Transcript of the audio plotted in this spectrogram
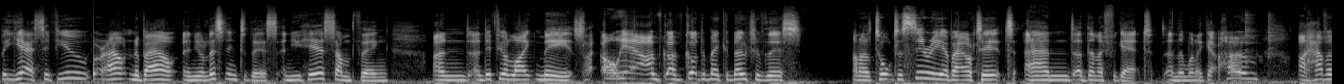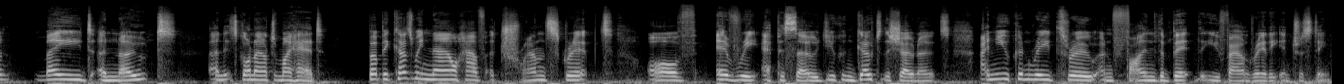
but yes, if you are out and about and you're listening to this and you hear something, and and if you're like me, it's like, oh yeah, I've I've got to make a note of this and I'll talk to Siri about it, and, and then I forget. And then when I get home, I haven't made a note, and it's gone out of my head. But because we now have a transcript of every episode, you can go to the show notes and you can read through and find the bit that you found really interesting.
